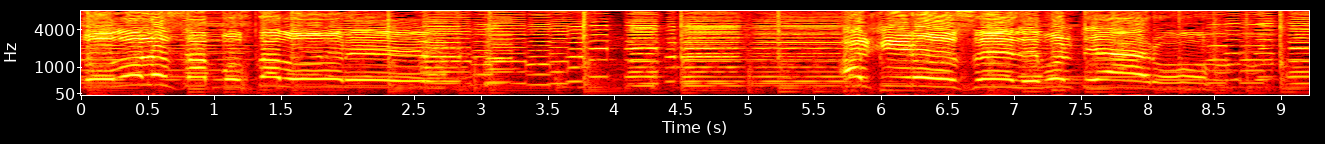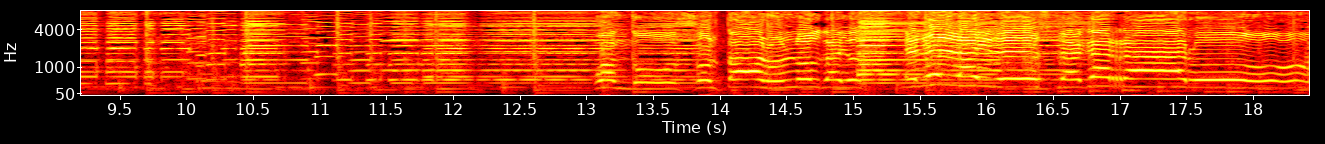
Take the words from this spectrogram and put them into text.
todos los apostadores. Al giro se le voltearon. Cuando soltaron los gallos, en el aire se agarraron.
